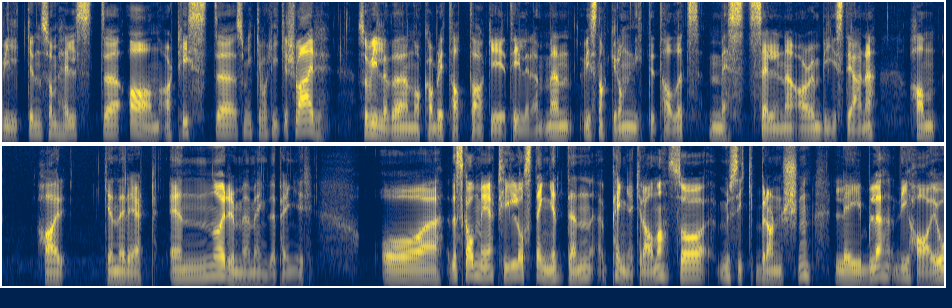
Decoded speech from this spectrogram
hvilken som helst annen artist som ikke var like svær, så ville det nok ha blitt tatt tak i tidligere. Men vi snakker om 90-tallets mestselgende R&B-stjerne. Han har generert enorme mengder penger. Og det skal mer til å stenge den pengekrana. Så musikkbransjen, labelet, de har jo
